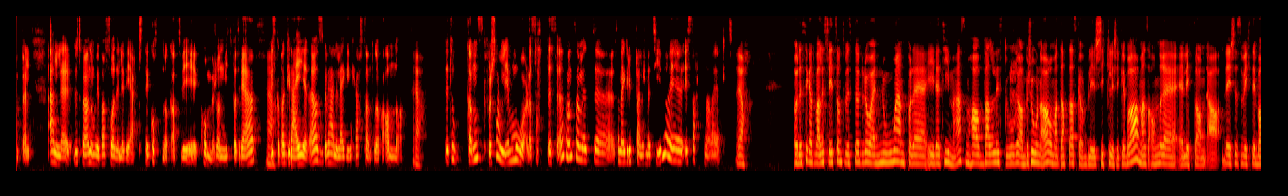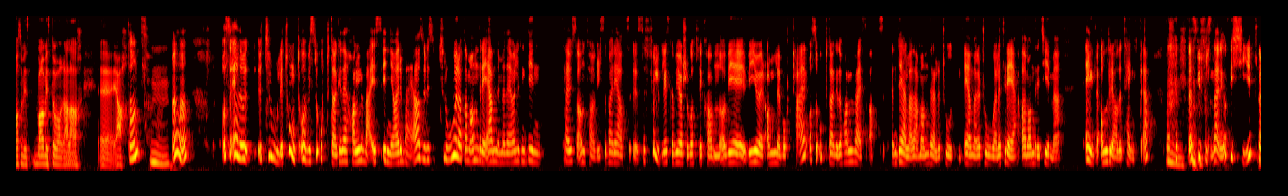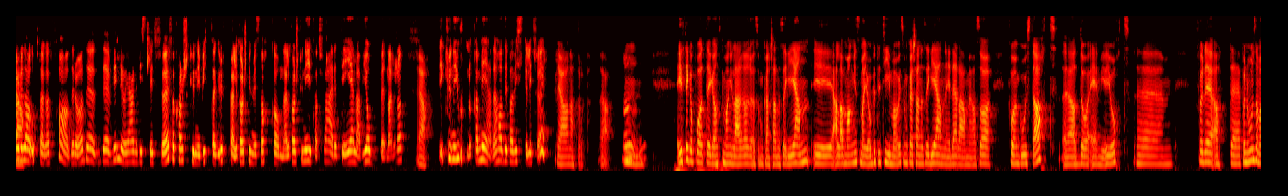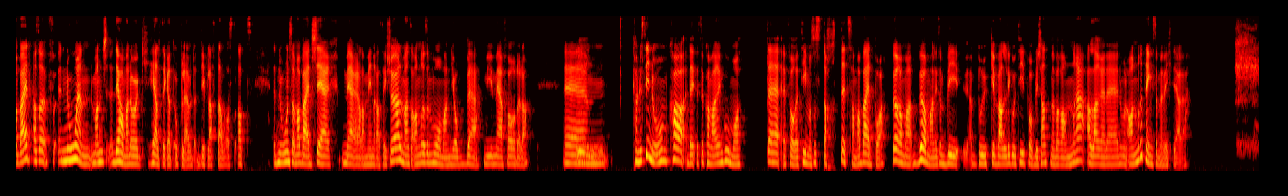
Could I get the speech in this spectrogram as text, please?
Eller vet du hva, nå må vi bare få det levert. Det er godt nok at vi kommer sånn midt på treet. Ja. Vi skal bare greie det, og så skal vi heller legge inn kreftene på noe annet Ja. det tok ganske forskjellige mål å sette seg sånn, som, et, eh, som en gruppe eller som et team da, i, i starten av ei økt. ja. Og det er sikkert veldig slitsomt hvis det da er noen på det, i det teamet som har veldig store ambisjoner om at dette skal bli skikkelig skikkelig bra, mens andre er litt sånn ja, det er ikke så viktig, bare, så vi, bare vi står, eller ja. Sant? Mm. Ja. Og så er det jo utrolig tungt og hvis du oppdager det halvveis inn i arbeidet. altså Hvis du tror at de andre er enig med det, og liksom din tause antakelse bare er at eh, selvfølgelig skal vi gjøre så godt vi kan, og vi, vi gjør alle vårt her. Og så oppdager du halvveis at en del av de andre, eller to, en eller to eller tre av de andre i teamet, egentlig aldri hadde tenkt det. Mm. Den skuffelsen der er ganske kjip, når Ja. du da oppdager at fader òg, det, det ville jo gjerne visst litt før. For kanskje kunne vi bytta gruppe, eller kanskje kunne vi snakka om det, eller kanskje kunne vi tatt flere deler av jobben. eller sånn. Ja. De kunne gjort noe med det, hadde de bare visst det litt før. ja, nettopp. Ja. Mm. Mm. Jeg er sikker på at det er ganske mange lærere som kan kjenne seg igjen, i, eller mange som har jobbet i teamet også, som kan kjenne seg igjen i det der med å få en god start. eh, At da er mye gjort. Eh, For det at eh, for noen samarbeid altså noen, man, Det har man òg helt sikkert opplevd, de fleste av oss. At noen samarbeid skjer mer eller mindre av seg sjøl, mens andre så må man jobbe mye mer for det. da. Mm. Kan du si noe om hva det, som kan være en god måte for et team å starte et samarbeid på? Bør man, bør man liksom bli, bruke veldig god tid på å bli kjent med hverandre, eller er det noen andre ting som er viktigere?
